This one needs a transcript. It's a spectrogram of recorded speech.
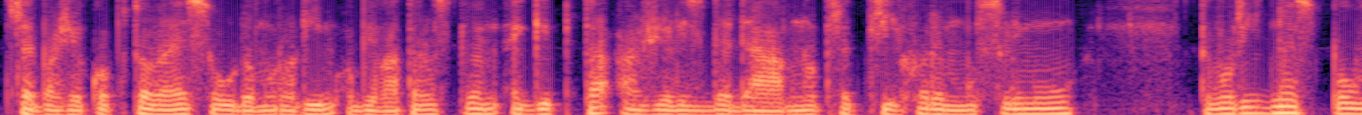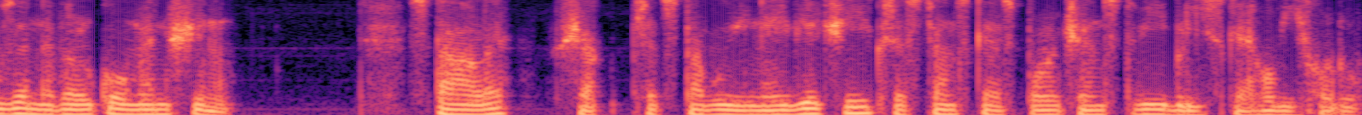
Třeba, že koptové jsou domorodým obyvatelstvem Egypta a žili zde dávno před příchodem muslimů, tvoří dnes pouze nevelkou menšinu. Stále však představují největší křesťanské společenství Blízkého východu.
